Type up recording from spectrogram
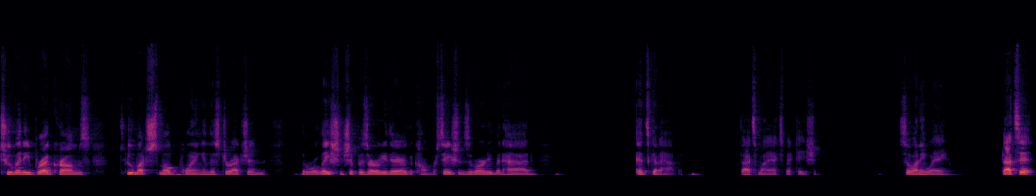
too many breadcrumbs, too much smoke pointing in this direction. The relationship is already there. The conversations have already been had. It's going to happen. That's my expectation. So, anyway, that's it.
